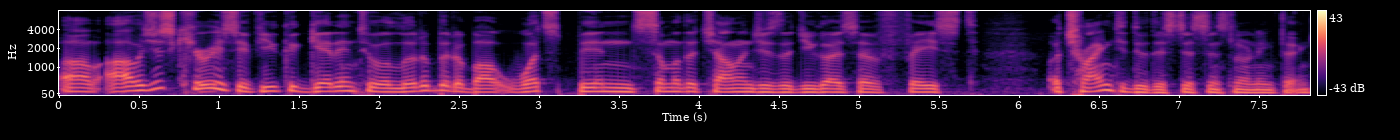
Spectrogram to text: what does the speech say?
um, I was just curious if you could get into a little bit about what's been some of the challenges that you guys have faced. Uh, trying to do this distance learning thing.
